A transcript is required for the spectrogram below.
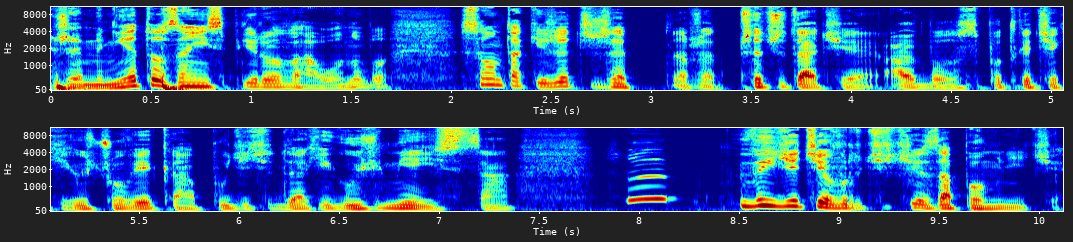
że mnie to zainspirowało, no bo są takie rzeczy, że na przykład przeczytacie albo spotkacie jakiegoś człowieka, pójdziecie do jakiegoś miejsca, wyjdziecie, wrócicie, zapomnicie.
